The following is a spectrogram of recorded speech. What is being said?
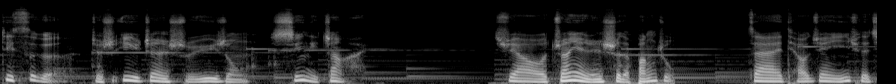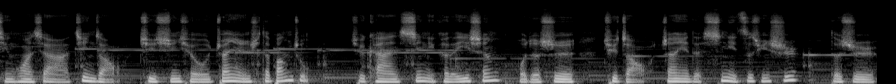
第四个就是抑郁症属于一种心理障碍。需要专业人士的帮助，在条件允许的情况下，尽早去寻求专业人士的帮助，去看心理科的医生，或者是去找专业的心理咨询师，都是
